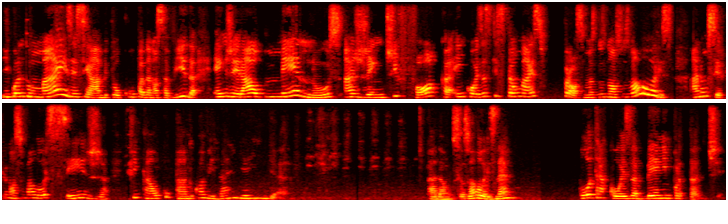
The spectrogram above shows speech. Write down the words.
E quanto mais esse hábito ocupa da nossa vida, em geral, menos a gente foca em coisas que estão mais próximas dos nossos valores. A não ser que o nosso valor seja ficar ocupado com a vida alheia. Cada um com seus valores, né? Outra coisa bem importante.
